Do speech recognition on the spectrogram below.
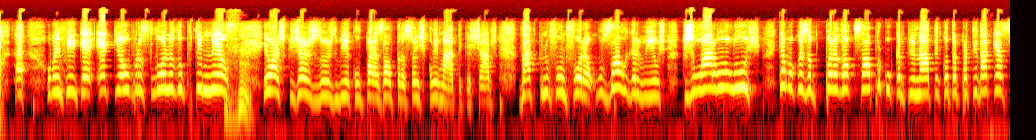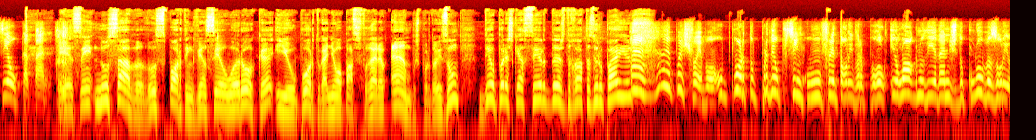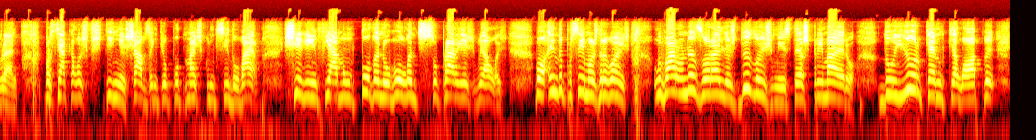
O Benfica é que é o Barcelona do Portimonense. Eu acho que Jorge Jesus devia culpar as alterações climáticas, sabes? Dado que no fundo foram os algarvios que gelaram a luz, que é uma coisa paradoxal porque o campeonato em contrapartida aqueceu, Catano. É assim, no sábado o Sporting venceu o Aroca e o Porto ganhou ao Passo Ferreira ambos por 2-1. Deu para esquecer das derrotas europeias? Ah, pois foi bom. O Porto perdeu por 5-1 frente ao Liverpool e logo no dia de anos do clube azul e branco. Parecia aquelas festinhas, sabes, em que o puto mais conhecido do bairro chega e enfia a mão toda no bolo antes de soprarem as velas. Bom, ainda por cima os dragões levaram nas orelhas de dois misters, primeiro do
